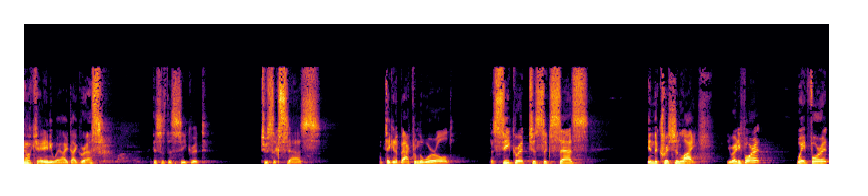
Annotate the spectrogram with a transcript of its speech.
Okay, anyway, I digress. This is the secret to success. I'm taking it back from the world. The secret to success in the Christian life. You ready for it? Wait for it.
